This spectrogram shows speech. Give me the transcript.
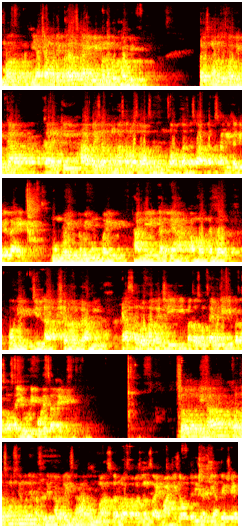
मग याच्यामध्ये खरंच काही मी मन दुखावली. खरंच मन दुखावली का? कारण की हा पैसा तुम्हा सर्व सभासदांचा होता. जसं आता सांगितलं गेलेलं आहे मुंबई नवी मुंबई ठाणे कल्याण अहमदनगर पुणे जिल्हा शहर ग्रामीण या सर्व भागाची ही पतसंस्था आहे म्हणजे ही पतसंस्था एवढी पुढे चाललेली आहे. तर ह्या पतसंस्थेमध्ये असलेला पैसा हा तुम्हा सर्व सभासदांचा आहे. माझी जबाबदारी झाली अध्यक्ष आहे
